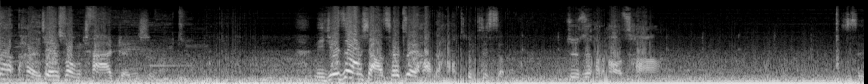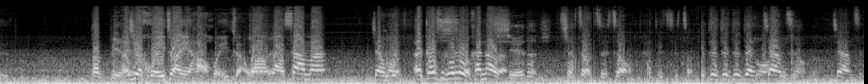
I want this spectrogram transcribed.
就这样，就还还有见缝插针是吗？你觉得这种小车最好的好处是什么？就是很好插，是，但别而且回转也好回转，往往上吗？这样往哎高速公路我看到了，斜的直走直走，它就直走，对对对对，这样子这样子，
